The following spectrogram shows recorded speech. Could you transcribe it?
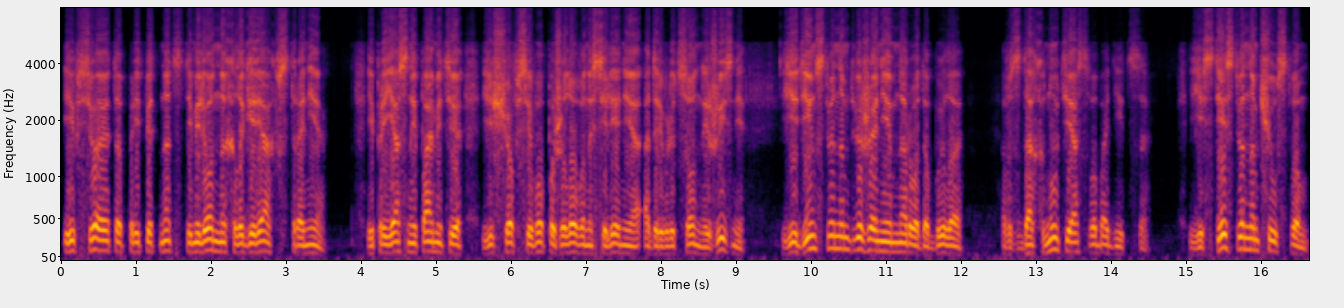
и все это при 15-миллионных лагерях в стране, и при ясной памяти еще всего пожилого населения о дореволюционной жизни, единственным движением народа было вздохнуть и освободиться, естественным чувством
